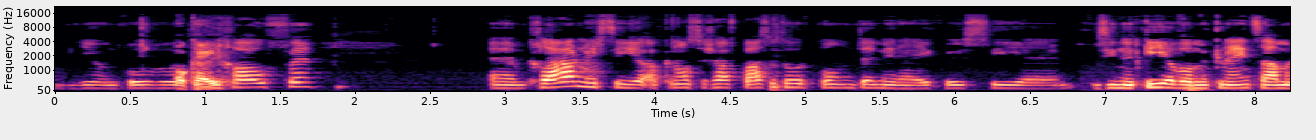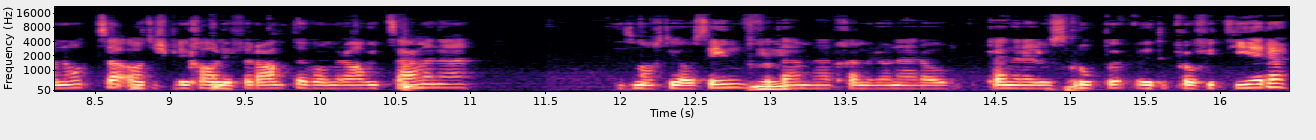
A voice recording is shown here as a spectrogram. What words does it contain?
wie und wo wir okay. einkaufen. Ähm, klar, wir sind an Genossenschaft Baseldorf gebunden. Wir haben gewisse äh, Synergien, die wir gemeinsam nutzen, also sprich auch Lieferanten, die wir alle zusammennehmen. Das macht ja auch Sinn. Von mhm. dem her können wir ja dann auch generell aus Gruppe wieder profitieren.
